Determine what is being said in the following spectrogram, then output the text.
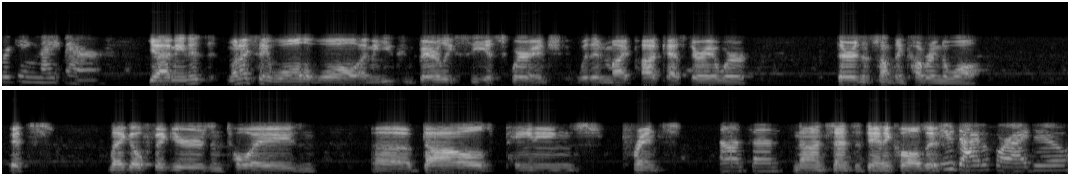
Freaking nightmare. Yeah, I mean, it, when I say wall to wall, I mean you can barely see a square inch within my podcast area where there isn't something covering the wall. It's Lego figures and toys and uh, dolls, paintings, prints, Nonsense. nonsense, as Danny calls If it. you die before I do,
